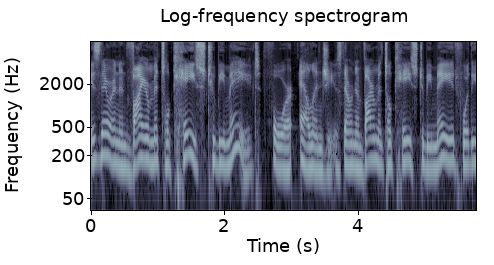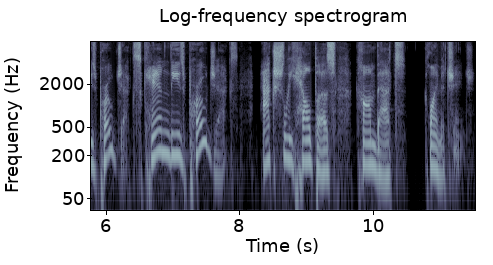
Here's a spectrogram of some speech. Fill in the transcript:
Is there an environmental case to be made for LNG? Is there an environmental case to be made for these projects? Can these projects actually help us combat climate change?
